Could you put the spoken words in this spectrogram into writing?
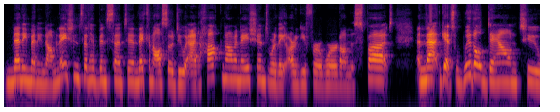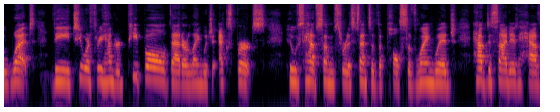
many, many nominations that have been sent in. They can also do ad hoc nominations where they argue for a word on the spot. And that gets whittled down to what the two or 300 people that are language experts who have some sort of sense of the pulse of language have decided have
